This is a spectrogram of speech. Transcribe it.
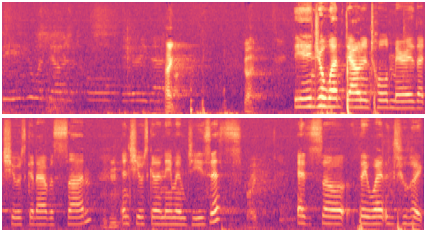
the angel went down and told Mary that. Hang on. Go ahead. The angel went down and told Mary that she was going to have a son, mm-hmm. and she was going to name him Jesus. Right. And so they went into like.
